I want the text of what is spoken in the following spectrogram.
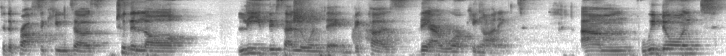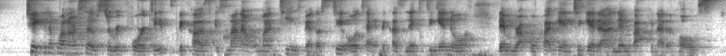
to the prosecutors, to the law, leave this alone then because they are working on it. Um, we don't take it upon ourselves to report it because it's man and woman teams. We're going to stay outside because next thing you know, them wrap up again together and then back into the house.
